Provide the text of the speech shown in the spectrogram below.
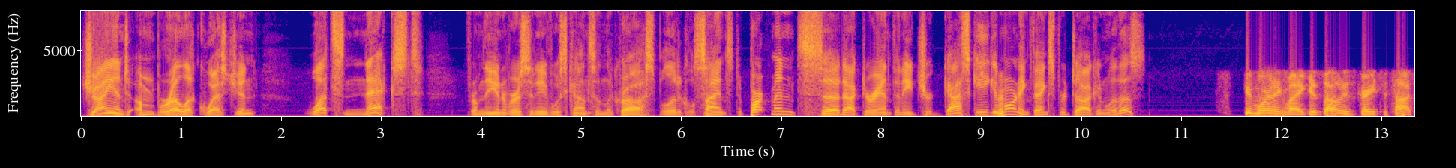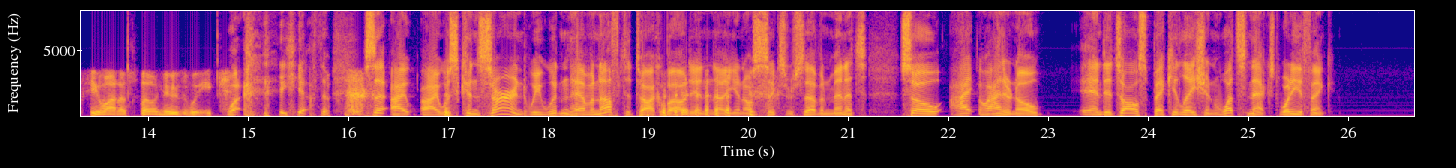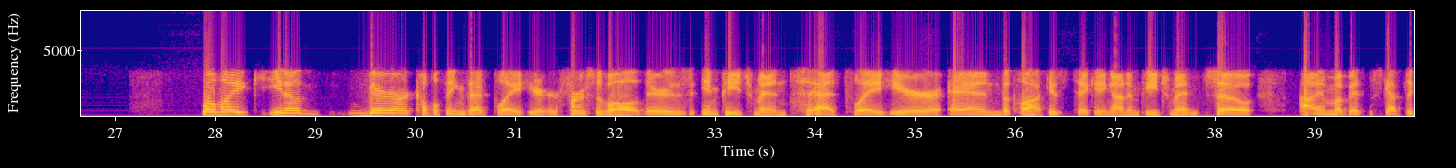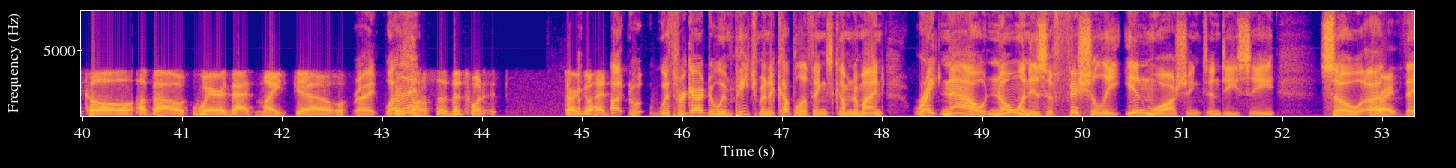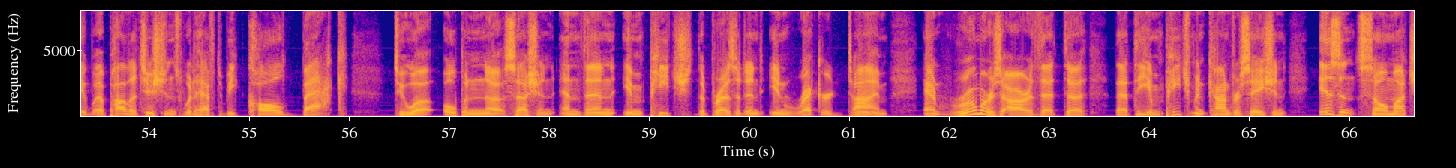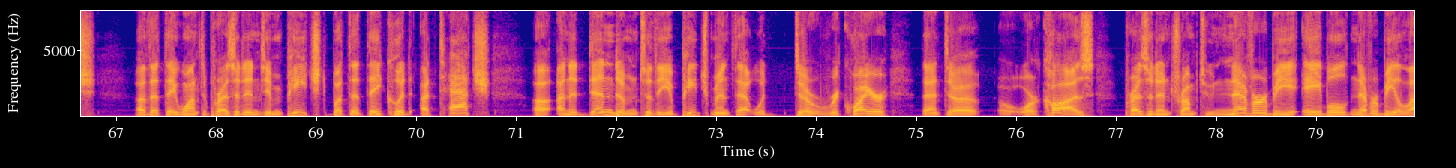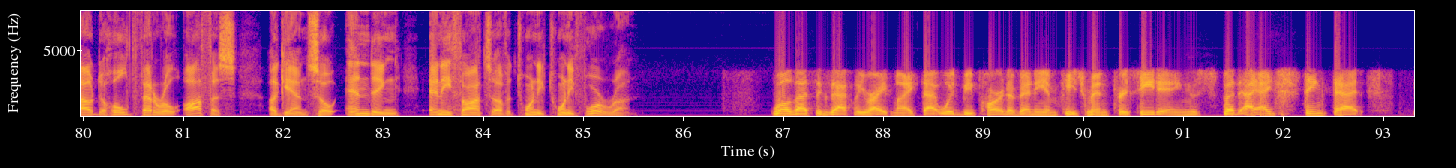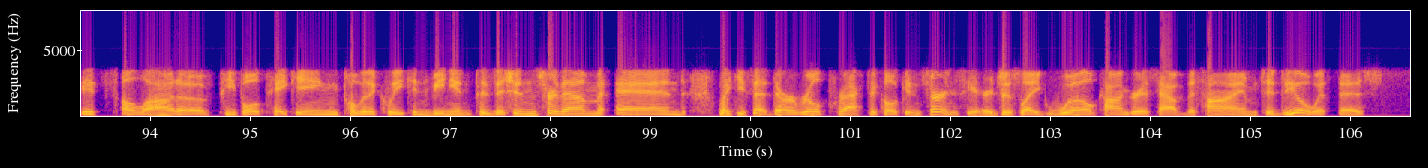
giant umbrella question what's next? From the University of Wisconsin La Crosse Political Science Department, uh, Dr. Anthony Chergosky. Good morning. Thanks for talking with us. Good morning, Mike. It's always great to talk to you on a slow news week. What? yeah, the, so I I was concerned we wouldn't have enough to talk about in uh, you know six or seven minutes. So I I don't know, and it's all speculation. What's next? What do you think? Well, Mike, you know there are a couple things at play here. First of all, there's impeachment at play here, and the clock is ticking on impeachment. So I'm a bit skeptical about where that might go. Right. Well, there's and, also the 20. Sorry, go ahead. Uh, with regard to impeachment, a couple of things come to mind. Right now, no one is officially in Washington D.C., so uh, right. they uh, politicians would have to be called back to uh, open uh, session and then impeach the president in record time. And rumors are that uh, that the impeachment conversation isn't so much uh, that they want the president impeached, but that they could attach uh, an addendum to the impeachment that would uh, require that or cause President Trump to never be able, never be allowed to hold federal office again. So ending any thoughts of a 2024 run. Well, that's exactly right, Mike. That would be part of any impeachment proceedings. But I, I just think that it's a lot of people taking politically convenient positions for them. And like you said, there are real practical concerns here. Just like, will Congress have the time to deal with this?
